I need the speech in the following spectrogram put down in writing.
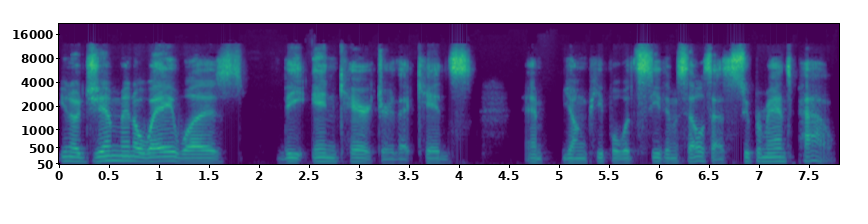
you know, Jim in a way was the in character that kids and young people would see themselves as Superman's pal.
